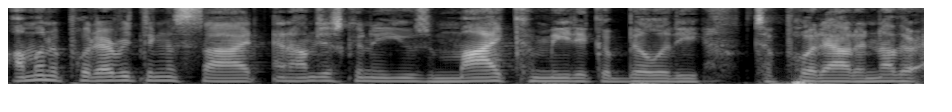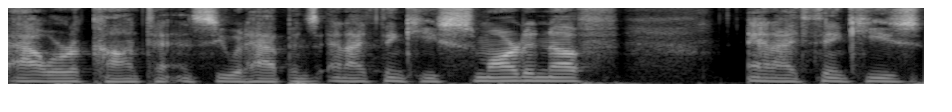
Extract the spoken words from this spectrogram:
I'm going to put everything aside and I'm just going to use my comedic ability to put out another hour of content and see what happens. And I think he's smart enough and I think he's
